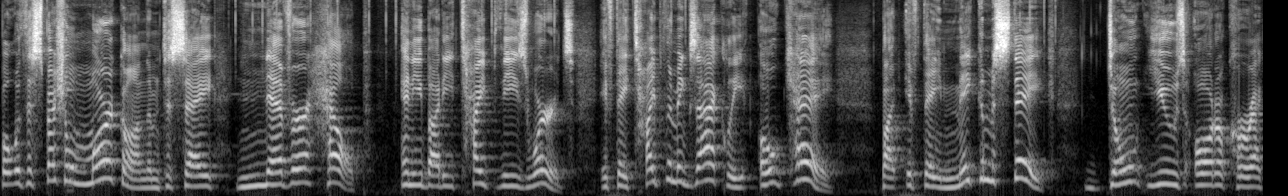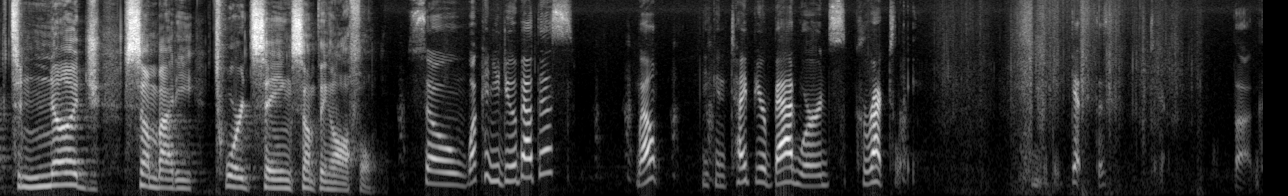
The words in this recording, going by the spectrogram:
but with a special mark on them to say, never help anybody type these words. If they type them exactly, okay. But if they make a mistake, don't use autocorrect to nudge somebody towards saying something awful. So, what can you do about this? Well, you can type your bad words correctly. Get this bug.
